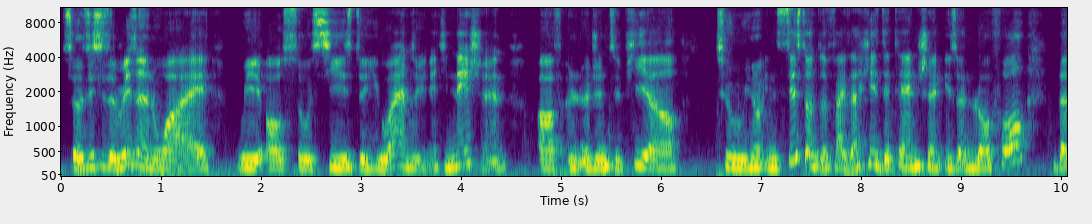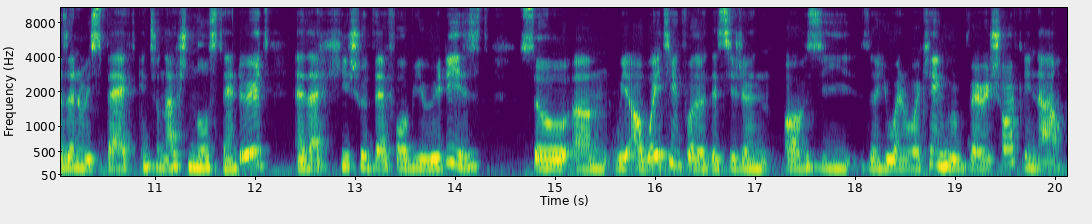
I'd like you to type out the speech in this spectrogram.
so this is the reason why we also seized the UN the United Nations of an urgent appeal to you know insist on the fact that his detention is unlawful, doesn't respect international standards, and that he should therefore be released. So um, we are waiting for the decision of the, the UN working group very shortly now,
